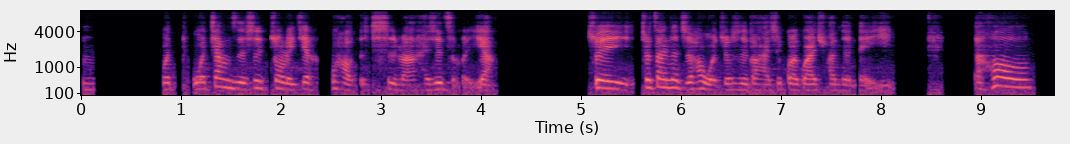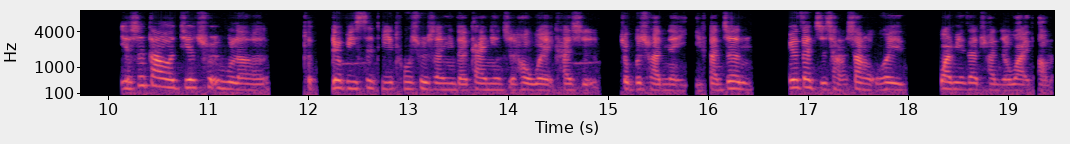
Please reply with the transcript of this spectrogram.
嗯，我我这样子是做了一件很不好的事吗？还是怎么样？”所以就在那之后，我就是都还是乖乖穿着内衣。然后也是到接触了六 B 四 T 脱出生意的概念之后，我也开始就不穿内衣。反正因为在职场上，我会外面在穿着外套嘛，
